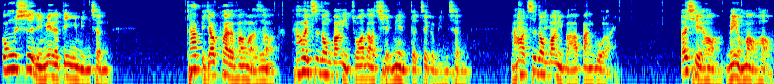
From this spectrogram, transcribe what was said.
公式里面的定义名称，它比较快的方法是什么？它会自动帮你抓到前面的这个名称，然后自动帮你把它搬过来。而且哈没有冒号，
